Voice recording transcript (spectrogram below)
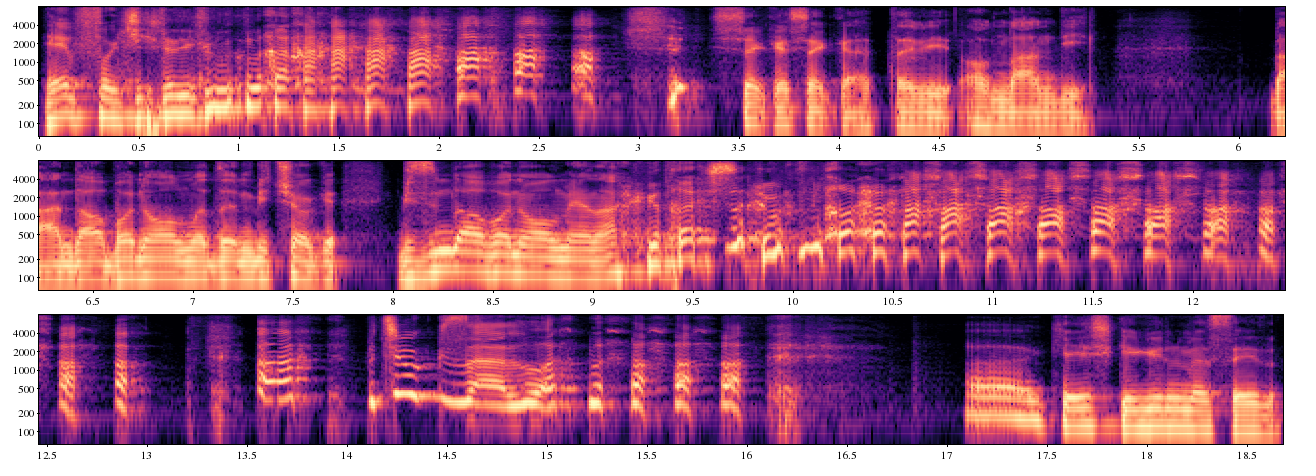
Hep fakirlik bunlar. şaka şaka tabii ondan değil. Ben de abone olmadığım birçok bizim de abone olmayan arkadaşlarımız var. Bu çok güzel lan. Keşke gülmeseydim.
